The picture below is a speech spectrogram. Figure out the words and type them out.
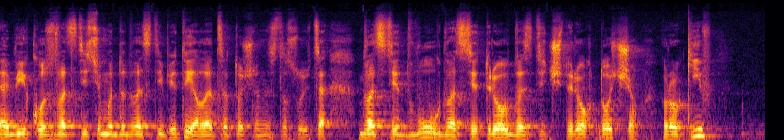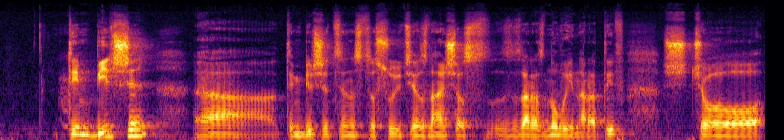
е, віку з 27 до 25, але це точно не стосується 22, 23, 24 тощо років. Тим більше, е, тим більше це не стосується. Я знаю, зараз зараз новий наратив, що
